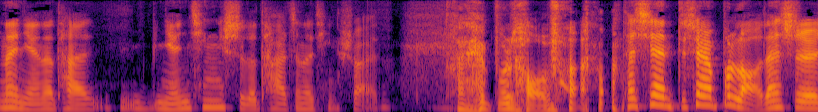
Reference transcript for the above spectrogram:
那年的他，年轻时的他真的挺帅的。他也不老吧？他现在虽然不老，但是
